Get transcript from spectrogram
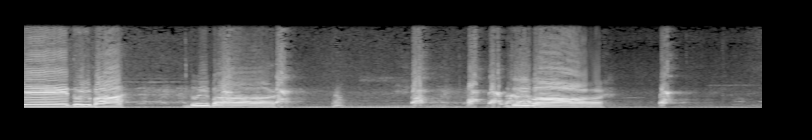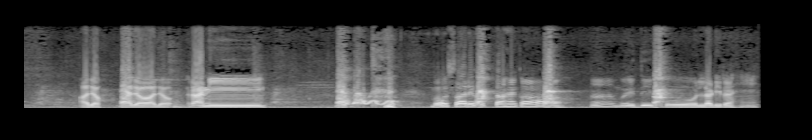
ये दुई बार दुई बार दुई बार आ जाओ आ जाओ आ जाओ। रानी। बहुत सारे कुत्ता हैं का हाँ वही देखो लड़ी रहे हैं।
